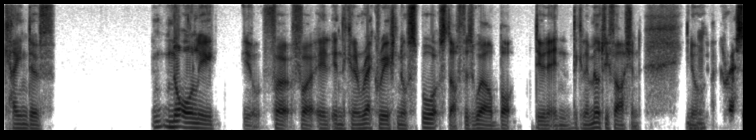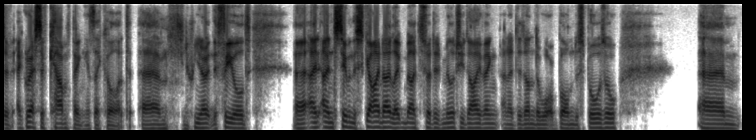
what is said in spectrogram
kind of not only you know for for in, in the kind of recreational sport stuff as well, but doing it in the kind of military fashion, you know, mm-hmm. aggressive aggressive camping as they call it. Um, you know, you're out in the field, uh, and, and same with the skydive. Like so I did military diving and I did underwater bomb disposal. Um,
